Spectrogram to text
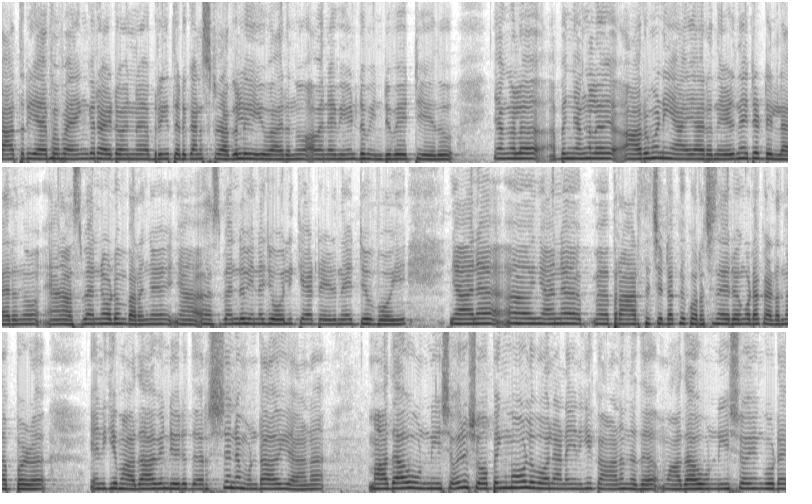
രാത്രിയായപ്പോൾ ഭയങ്കരമായിട്ട് അവനെ ബ്രീത്ത് എടുക്കാൻ സ്ട്രഗിൾ ചെയ്യുമായിരുന്നു അവനെ വീണ്ടും ഇന്റുബേറ്റ് ചെയ്തു. ഞങ്ങൾ അപ്പം ഞങ്ങൾ ആറുമണിയായിരുന്നു എഴുന്നേറ്റിട്ടില്ലായിരുന്നു. ഞാൻ ഹസ്ബൻഡിനോടും പറഞ്ഞ് ഞാൻ ഹസ്ബൻഡ് പിന്നെ ജോലിക്കായിട്ട് എഴുന്നേറ്റ് പോയി. ഞാൻ ഞാൻ പ്രാർത്ഥിച്ചിട്ടൊക്കെ കുറച്ച് നേരം കൂടെ കടന്നപ്പോൾ എനിക്ക് മാതാവിന്റെ ഒരു ദർശനം ഉണ്ടാവുകയാണ് മാതാവ് ഉണ്ണീശോ ഒരു ഷോപ്പിംഗ് മോൾ പോലെയാണ് എനിക്ക് കാണുന്നത്. മാതാവ് ഉണ്ണീശോയും കൂടെ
